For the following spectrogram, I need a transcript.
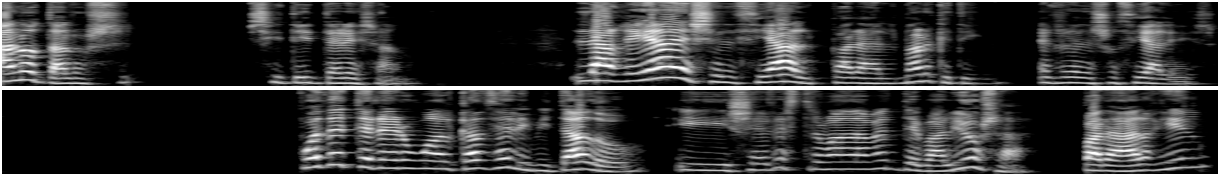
Anótalos si te interesan. La guía esencial para el marketing en redes sociales. Puede tener un alcance limitado y ser extremadamente valiosa para alguien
